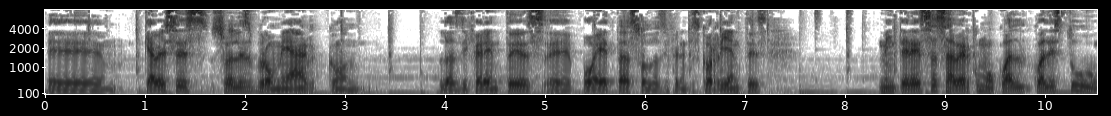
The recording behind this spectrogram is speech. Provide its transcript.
eh, que a veces sueles bromear con las diferentes eh, poetas o las diferentes corrientes. Me interesa saber como cuál, cuál es tu,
